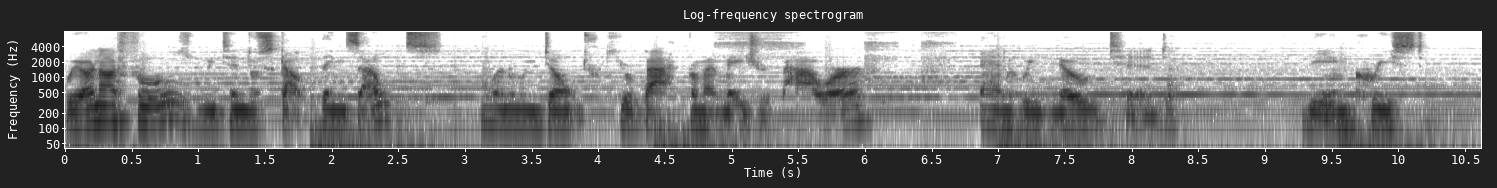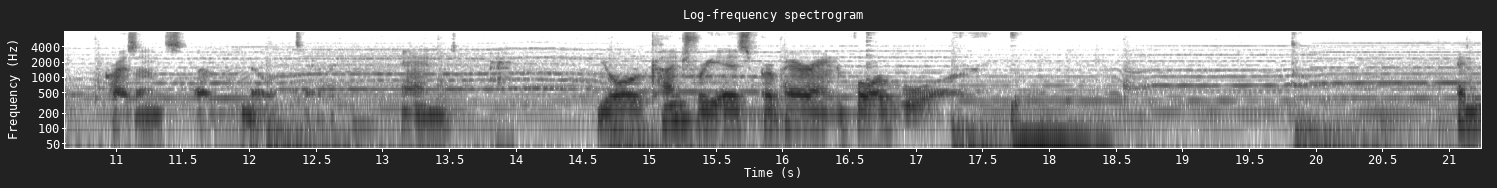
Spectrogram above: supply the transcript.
we are not fools. We tend to scout things out when we don't hear back from a major power. And we noted the increased presence of military. And your country is preparing for war. And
